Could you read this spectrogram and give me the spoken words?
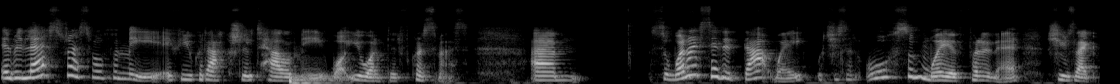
It'd be less stressful for me if you could actually tell me what you wanted for Christmas. Um, so when I said it that way, which is an awesome way of putting it, she was like,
